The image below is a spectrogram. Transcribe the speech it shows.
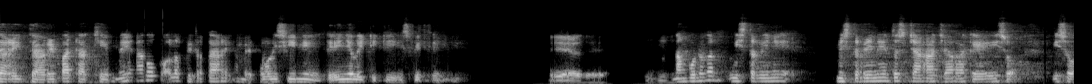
dari daripada game ini aku kok lebih tertarik sampai polisi ini dia nyelidiki Squid Game iya sih Hmm, nang kono kan misteri ini misteri ini terus cara-cara kayak iso iso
